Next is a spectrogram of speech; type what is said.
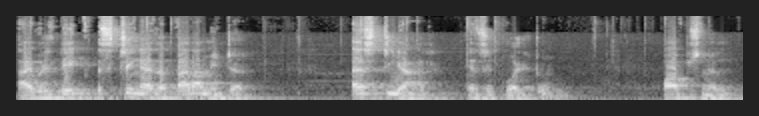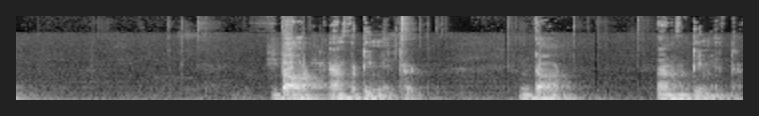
I will take string as a parameter. Str is equal to optional dot empty method. Dot empty method.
